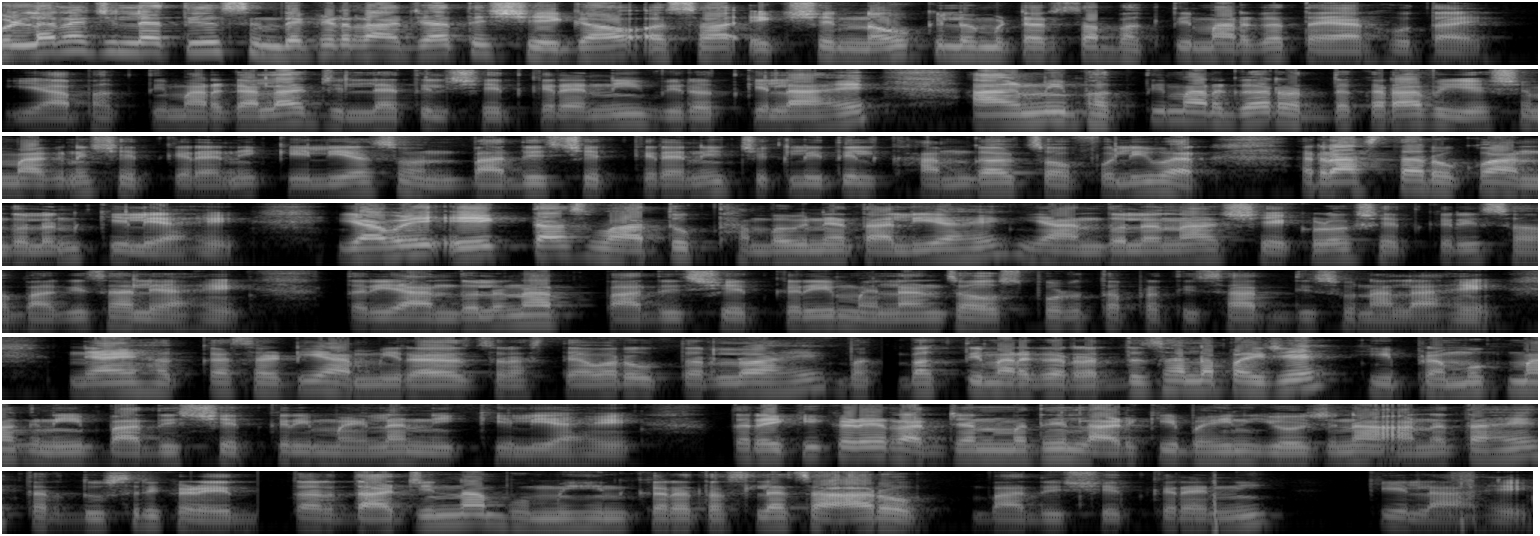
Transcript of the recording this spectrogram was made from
बुलढाणा जिल्ह्यातील सिंदखेड राजा ते शेगाव असा एकशे नऊ किलोमीटरचा भक्तिमार्ग तयार होत आहे. या भक्तिमार्गाला जिल्ह्यातील शेतकऱ्यांनी विरोध केला आहे आणि भक्तिमार्ग रद्द करावी अशी मागणी शेतकऱ्यांनी केली असून बाधित शेतकऱ्यांनी चिखलीतील खामगाव चौफुलीवर रास्ता रोको आंदोलन केले आहे. यावेळी एक तास वाहतूक थांबविण्यात आली आहे. या आंदोलनात शेकडो शेतकरी सहभागी झाले आहे. तर या आंदोलनात बाधित शेतकरी महिलांचा उत्स्फूर्त प्रतिसाद दिसून आला आहे. न्याय हक्कासाठी आम्ही रस्त्यावर उतरलो आहे. भक्तिमार्ग रद्द झाला पाहिजे म्हणजे ही प्रमुख मागणी बाधित शेतकरी महिलांनी केली आहे. तर एकीकडे राज्यांमध्ये लाडकी बहीण योजना आणत आहे तर दुसरीकडे तर दाजींना भूमिहीन करत असल्याचा आरोप बाधित शेतकऱ्यांनी केला आहे.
